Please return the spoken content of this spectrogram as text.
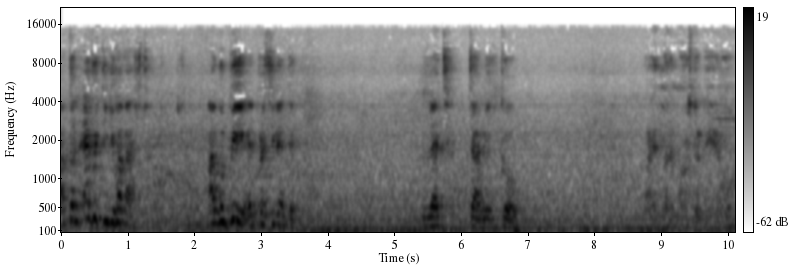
I've done everything you have asked. I will be El Presidente. Let Danny go. I am master, Diego.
